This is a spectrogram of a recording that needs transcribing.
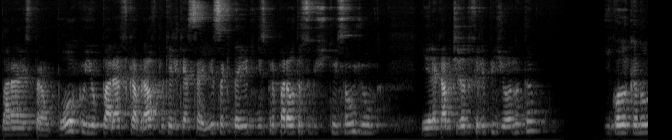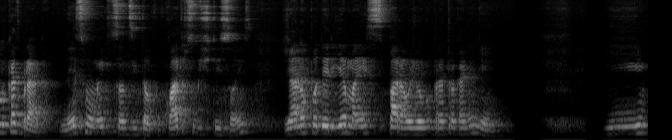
Pará esperar um pouco e o Pará fica bravo porque ele quer sair, só que daí o Diniz prepara outra substituição junto. E ele acaba tirando o Felipe Jonathan e colocando o Lucas Braga. Nesse momento, o Santos, então, com quatro substituições, já não poderia mais parar o jogo para trocar ninguém. E,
